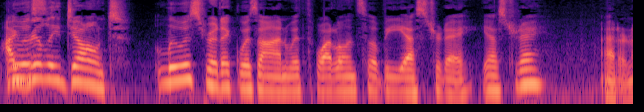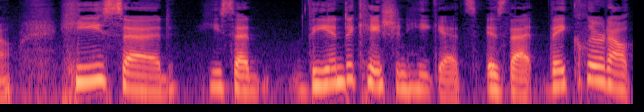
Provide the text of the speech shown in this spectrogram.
I really don't. Louis Riddick was on with Waddle and Silvy yesterday. Yesterday, I don't know. He said he said the indication he gets is that they cleared out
